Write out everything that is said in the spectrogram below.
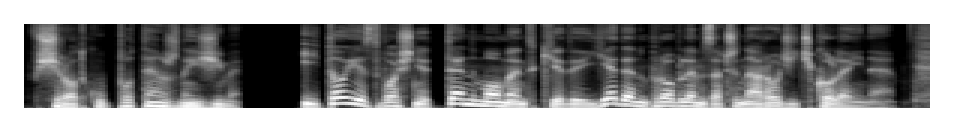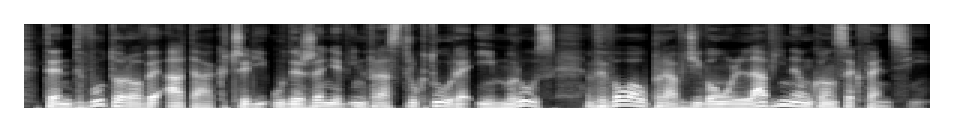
W środku potężnej zimy. I to jest właśnie ten moment, kiedy jeden problem zaczyna rodzić kolejne. Ten dwutorowy atak, czyli uderzenie w infrastrukturę i mróz, wywołał prawdziwą lawinę konsekwencji.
